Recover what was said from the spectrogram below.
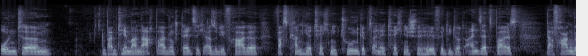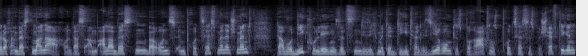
Und ähm, beim Thema Nachbearbeitung stellt sich also die Frage, was kann hier Technik tun? Gibt es eine technische Hilfe, die dort einsetzbar ist? Da fragen wir doch am besten mal nach. Und das am allerbesten bei uns im Prozessmanagement, da wo die Kollegen sitzen, die sich mit der Digitalisierung des Beratungsprozesses beschäftigen.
